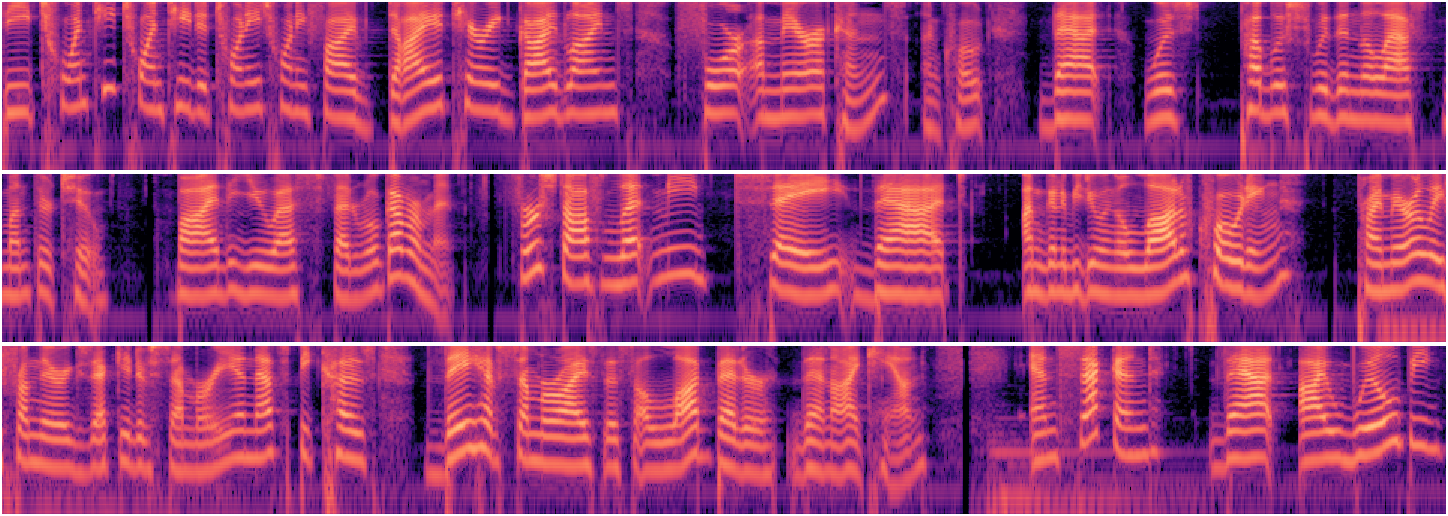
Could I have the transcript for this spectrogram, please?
the 2020 to 2025 dietary guidelines for Americans, unquote, that was published within the last month or two by the US federal government. First off, let me say that I'm going to be doing a lot of quoting, primarily from their executive summary, and that's because they have summarized this a lot better than I can. And second, that I will be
